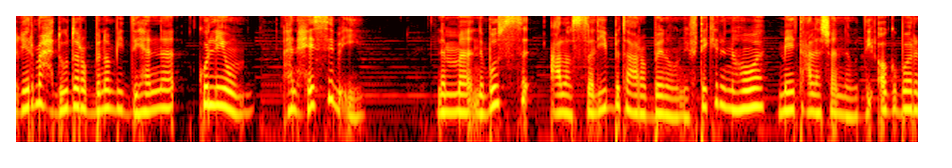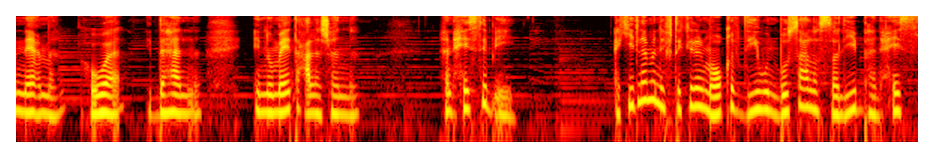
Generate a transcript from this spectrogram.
غير محدودة ربنا بيديها لنا كل يوم هنحس بإيه؟ لما نبص على الصليب بتاع ربنا ونفتكر إن هو مات علشاننا ودي أكبر نعمة هو اداها لنا إنه مات علشاننا هنحس بإيه؟ أكيد لما نفتكر المواقف دي ونبص على الصليب هنحس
